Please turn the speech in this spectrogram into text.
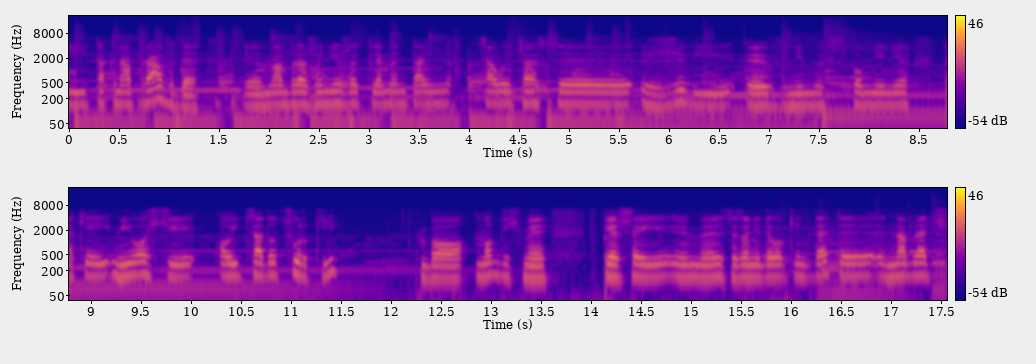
I tak naprawdę y, mam wrażenie, że Clementine cały czas żywi w nim wspomnienie takiej miłości ojca do córki, bo mogliśmy w pierwszym y, sezonie The Walking Dead nabrać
